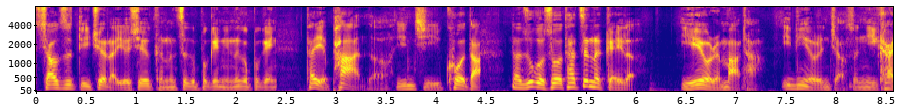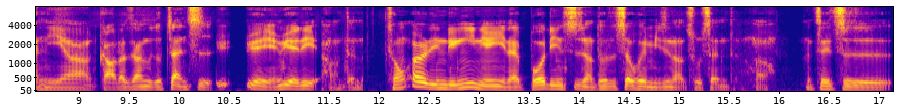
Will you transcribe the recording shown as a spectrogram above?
消失的确了，有些可能这个不给你，那个不给你，他也怕，你知道引起扩大。那如果说他真的给了，也有人骂他，一定有人讲说：“你看你啊，搞得这样这个战事越演越烈啊。”等等。从二零零一年以来，柏林市长都是社会民主党出身的啊。那这次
